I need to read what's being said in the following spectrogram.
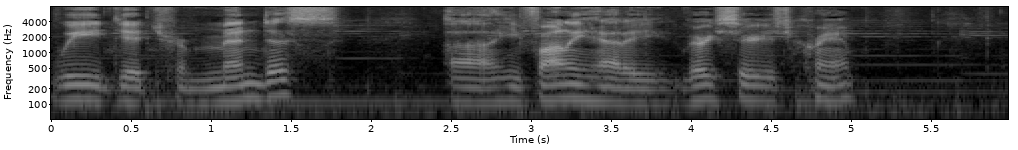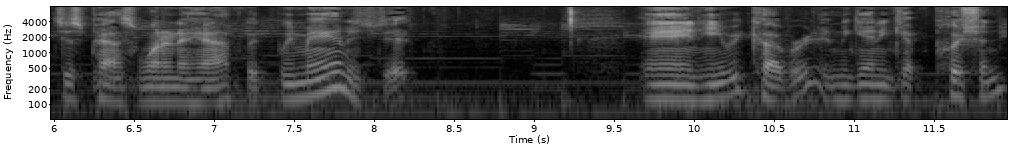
We did tremendous. Uh, he finally had a very serious cramp, just past one and a half, but we managed it. And he recovered, and again, he kept pushing.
